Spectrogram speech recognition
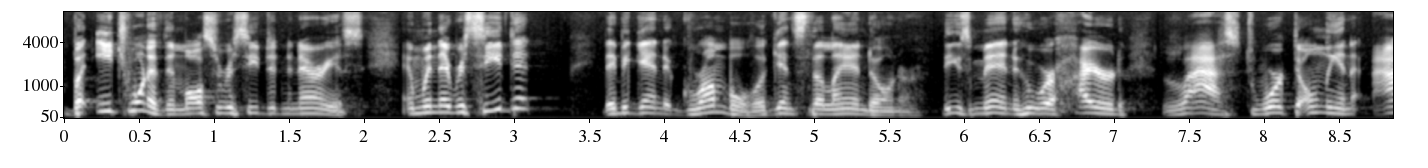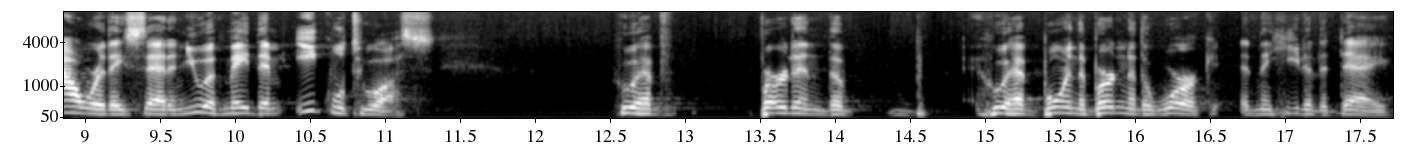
but each one of them also received a denarius. And when they received it, they began to grumble against the landowner. These men who were hired last worked only an hour, they said, and you have made them equal to us who have burdened the who have borne the burden of the work in the heat of the day.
